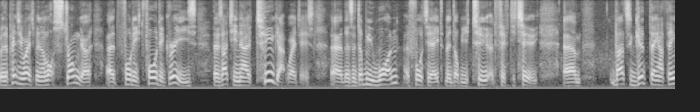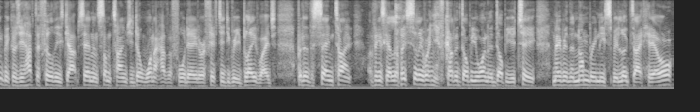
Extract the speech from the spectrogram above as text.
with the pitching wedge being a lot stronger at 44 degrees, there's actually now two gap wedges. Uh, there's a W1 at 48 and a W2 at 52. Um, that's a good thing I think because you have to fill these gaps in and sometimes you don't want to have a 48 or a 50 degree blade wedge but at the same time I think it's getting a little bit silly when you've got a W1 and a W2 maybe the numbering needs to be looked at here or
